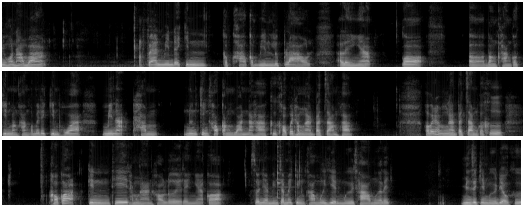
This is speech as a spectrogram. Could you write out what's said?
มีคนถามว่า แฟนมินได้กินกับข้าวกับมินหรือเปล่า อะไรอย่างเงี้ย ก็เออบางครั้งก็กินบางครั้งก็ไม่ได้กิน เพราะว่ามินอะทำมิ้นกินข้าวกลางวันนะคะ คือเขาไปทำงานประจำค่ะเขาไปทำงานประจำก็คือเขาก็กินที่ทำงานเขาเลยอะไรเงี้ย ก็ส่วนใหญ่มินจะไม่กินข้าวมื้อเย็นมื้อเช้ามื้ออะไรมินจะกินมื้อเดียวคือ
